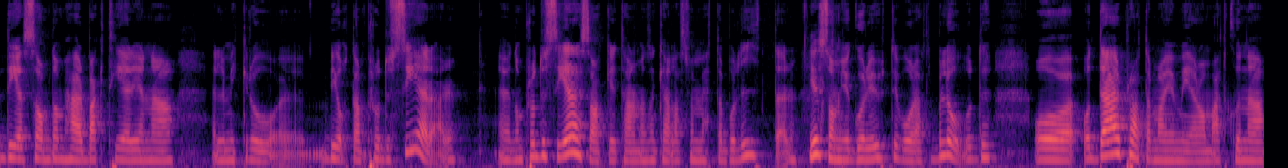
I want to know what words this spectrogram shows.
det som de här bakterierna eller mikrobiotan producerar. Eh, De producerar saker i tarmen som kallas för metaboliter. Som ju går ut i vårt blod. Och, och där pratar man ju mer om att kunna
